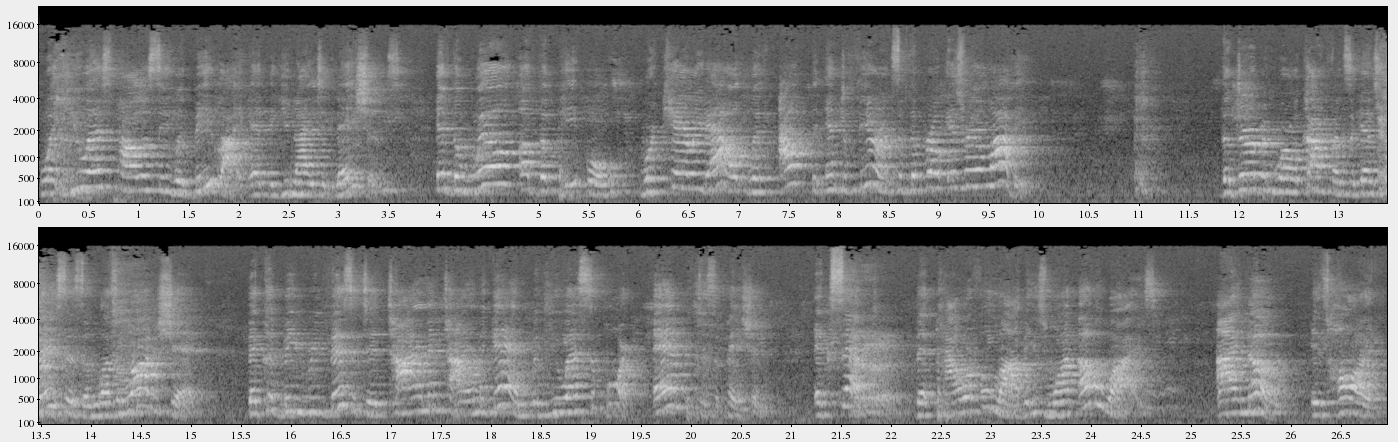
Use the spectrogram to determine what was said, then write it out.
what U.S. policy would be like at the United Nations if the will of the people were carried out without the interference of the pro-Israel lobby? The Durban World Conference Against Racism was a watershed that could be revisited time and time again with U.S. support and participation, except that powerful lobbies want otherwise. I know it's hard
